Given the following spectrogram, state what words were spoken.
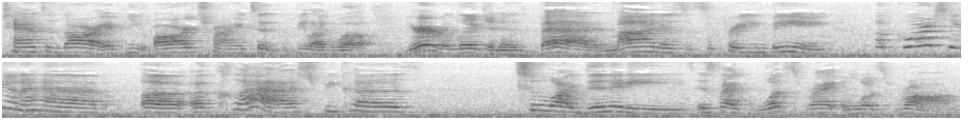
chances are if you are trying to be like well your religion is bad and mine is a supreme being of course you're going to have a, a clash because two identities is like what's right and what's wrong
